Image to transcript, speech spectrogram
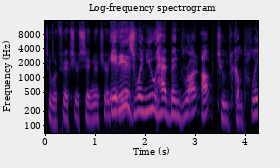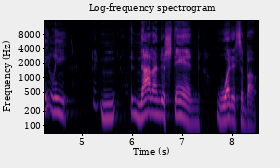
to affix your signature? to it this? is when you have been brought up to completely n- not understand what it's about.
